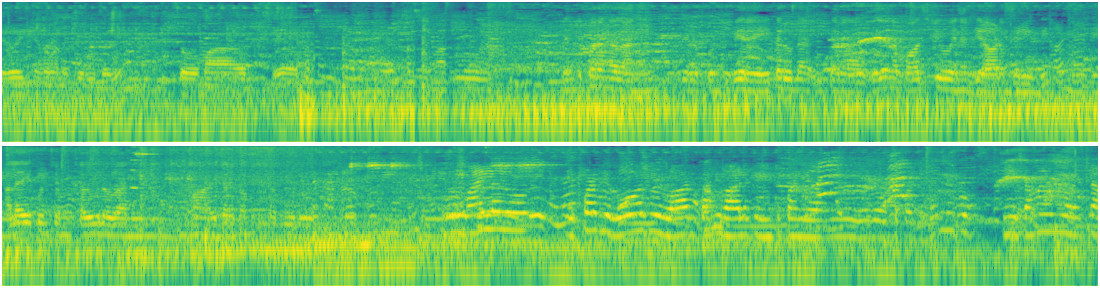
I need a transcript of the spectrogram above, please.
నిర్వహించడం అనేది జరుగుతుంది. సో మా మాకు హెల్త్ పరంగా కానీ కొంచెం వేరే ఇతరుల ఇతర ఏదైనా పాజిటివ్ ఎనర్జీ రావడం జరిగింది. అలాగే కొంచెం చదువులో కానీ మా ఇతర కమిటీ సభ్యులు. మహిళలు ఎప్పటికీ రోజు వారి పని వాళ్ళకి ఇంటి పని కానీ ఏదో ఒక పని. మీకు ఈ సమయంలో ఎట్లా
